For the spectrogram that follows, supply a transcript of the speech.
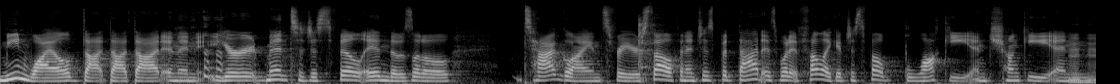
meanwhile, dot, dot, dot. And then you're meant to just fill in those little taglines for yourself. And it just, but that is what it felt like. It just felt blocky and chunky and mm-hmm.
